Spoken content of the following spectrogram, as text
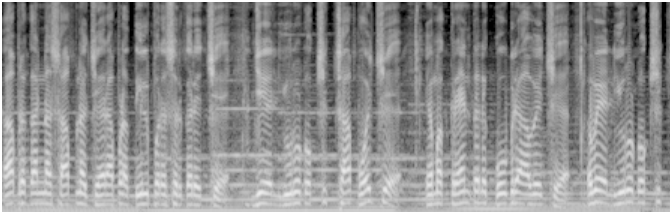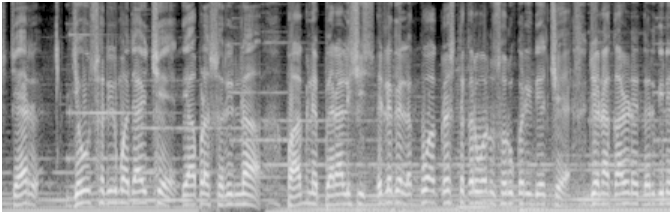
આ પ્રકારના સાપના ઝેર આપણા દિલ પર અસર કરે છે. જે ન્યુરોટોક્સિક સાપ હોય છે એમાં ક્રેન્થ અને કોબરા આવે છે. હવે ન્યુરોટોક્સિક ઝેર જેવું શરીરમાં જાય છે, તે આપણા શરીરના ભાગને પેરાલિસિસ એટલે કે લકવાગ્રસ્ત કરવાનું શરૂ કરી દે છે, જેના કારણે દર્દીને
